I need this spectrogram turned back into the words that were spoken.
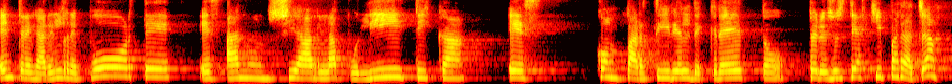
entregar el reporte, es anunciar la política, es compartir el decreto, pero eso es de aquí para allá.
